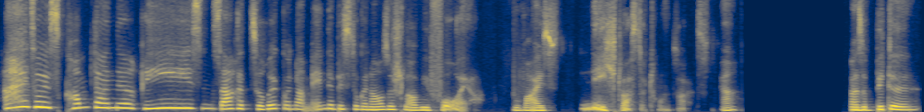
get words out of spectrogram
Also es kommt da eine Riesensache zurück und am Ende bist du genauso schlau wie vorher. Du weißt nicht, was du tun sollst, ja. Also bitte,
